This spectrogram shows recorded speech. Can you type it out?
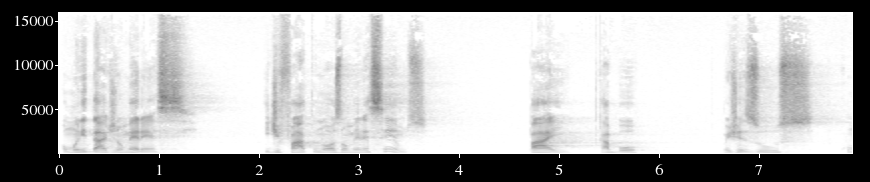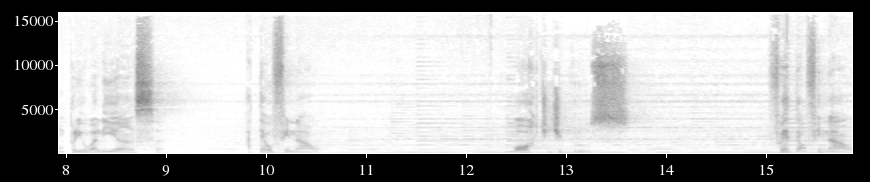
A humanidade não merece. E de fato nós não merecemos. Pai, acabou. Mas Jesus cumpriu a aliança até o final. Morte de cruz. Foi até o final.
